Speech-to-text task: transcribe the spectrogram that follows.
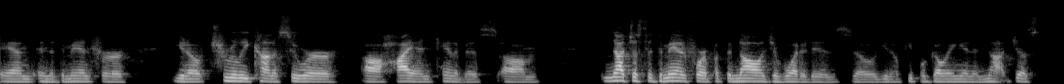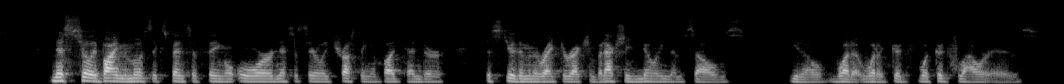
and and the demand for you know truly connoisseur uh, high end cannabis. Um, not just the demand for it, but the knowledge of what it is. So you know people going in and not just necessarily buying the most expensive thing or, necessarily trusting a bud tender to steer them in the right direction, but actually knowing themselves, you know what a, what a good what good flower is.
